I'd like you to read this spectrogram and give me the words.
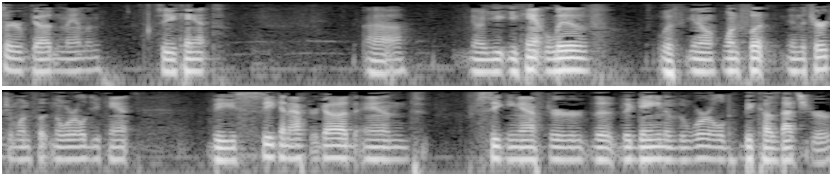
serve God and mammon, so you can't. Uh, you know, you you can't live." with you know one foot in the church and one foot in the world. You can't be seeking after God and seeking after the the gain of the world because that's your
